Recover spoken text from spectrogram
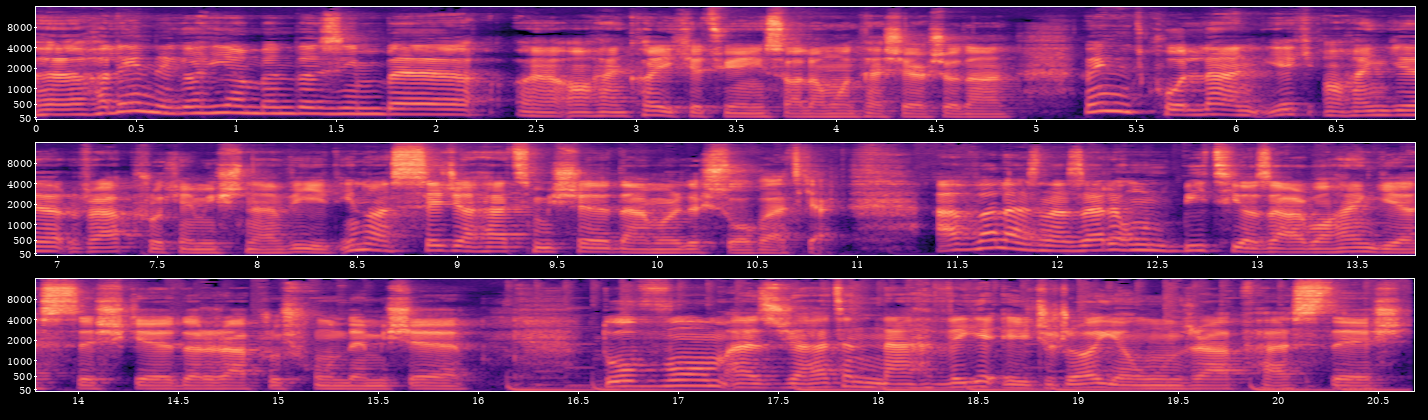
حالا یه نگاهی هم بندازیم به آهنگ هایی که توی این سالا منتشر شدن. ببینید کلا یک آهنگ رپ رو که میشنوید اینو از سه جهت میشه در موردش صحبت کرد. اول از نظر اون بیت یا زرباهنگی هستش که داره رپ روش خونده میشه. دوم از جهت نحوه اجرای اون رپ هستش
